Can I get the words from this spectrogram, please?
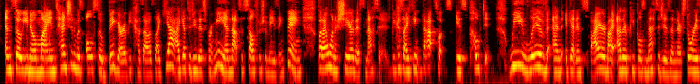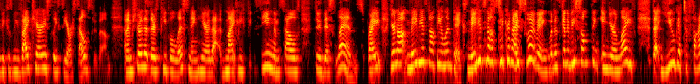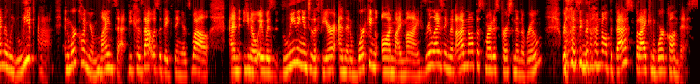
And so, you know, my intention was also bigger because I was like, yeah, I get to do this for me, and that's a selfish, amazing thing. But I want to share this message because I think that's what is potent. We live and get inspired by other people's messages and their stories because because we vicariously see ourselves through them. And I'm sure that there's people listening here that might be f- seeing themselves through this lens, right? You're not, maybe it's not the Olympics, maybe it's not synchronized swimming, but it's going to be something in your life that you get to finally leap at and work on your mindset because that was a big thing as well. And, you know, it was leaning into the fear and then working on my mind, realizing that I'm not the smartest person in the room, realizing that I'm not the best, but I can work on this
